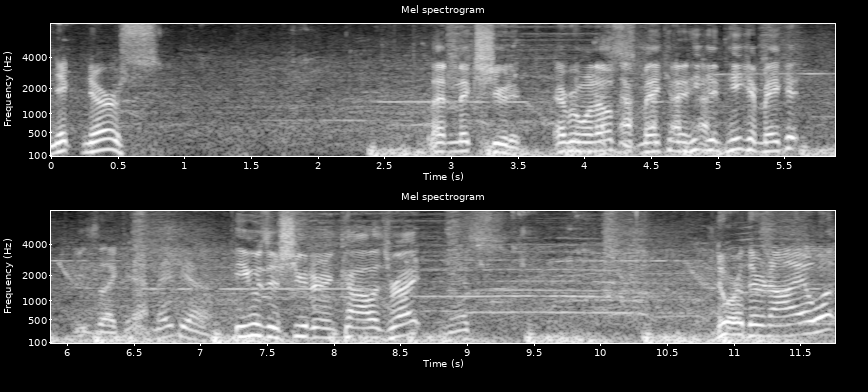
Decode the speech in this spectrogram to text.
Nick Nurse. Let Nick shoot it. Everyone else is making it. He can he can make it. He's like, yeah, maybe He was a shooter in college, right? yes. Northern Iowa,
